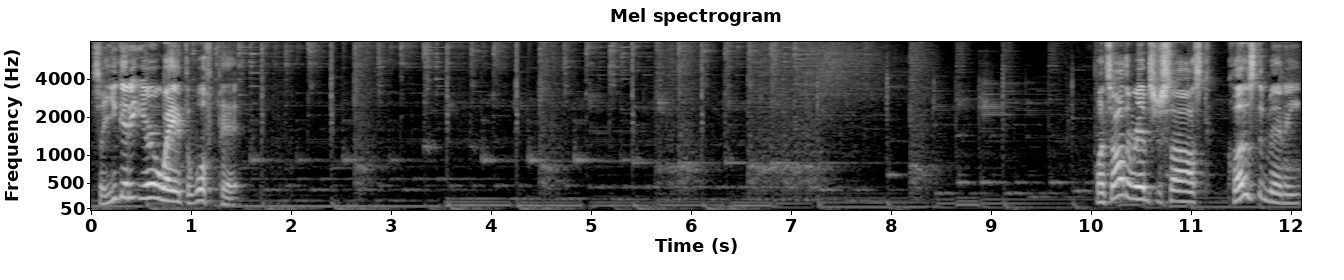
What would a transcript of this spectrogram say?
so you get it your way at the Wolfe Pit. Once all the ribs are sauced, close the mini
